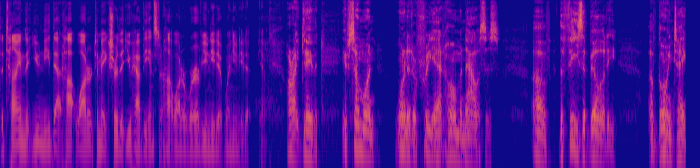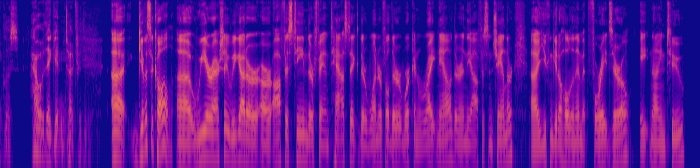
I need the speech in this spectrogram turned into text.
the time that you need that hot water to make sure that you have the instant hot water wherever you need it when you need it. Yeah. All right, David, if someone wanted a free at home analysis of the feasibility of going tankless, how would they get in touch with you? Uh, give us a call. Uh, we are actually we got our, our office team. They're fantastic. They're wonderful. They're working right now. They're in the office in Chandler. Uh, you can get a hold of them at 480-892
